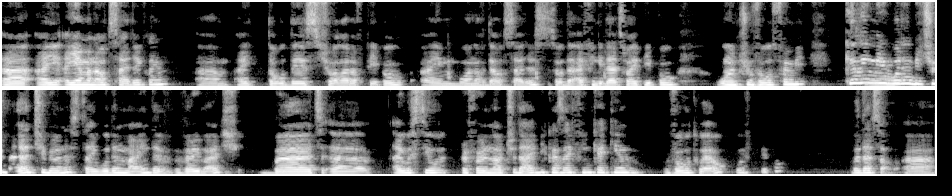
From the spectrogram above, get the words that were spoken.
Uh, I, I am an outsider claim. Um, I told this to a lot of people. I am one of the outsiders, so that I think that's why people want to vote for me. Killing me wouldn't be too bad, to be honest. I wouldn't mind uh, very much, but uh, I would still prefer not to die because I think I can vote well with people. But that's all. Uh,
